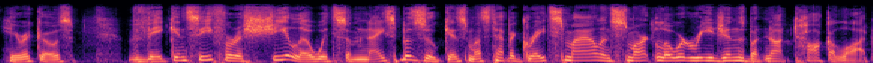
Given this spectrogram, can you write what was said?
Here it goes. Vacancy for a Sheila with some nice bazookas. Must have a great smile and smart lower regions, but not talk a lot.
